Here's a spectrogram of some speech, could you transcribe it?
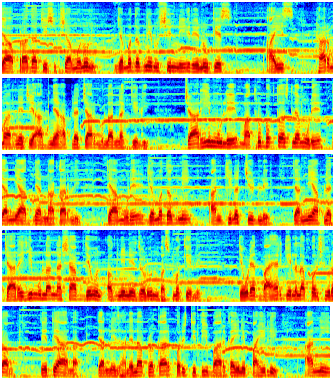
त्या अपराधाची शिक्षा म्हणून जमदग्नी ऋषींनी रेणुकेस आईस ठार मारण्याची आज्ञा आपल्या चार मुलांना केली. चारही मुले मातृभक्त असल्यामुळे त्यांनी आज्ञा नाकारली. त्यामुळे जमदग्नी आणखीनच चिडले. त्यांनी आपल्या चारही मुलांना शाप देऊन अग्नीने जळून भस्म केले. तेवढ्यात बाहेर गेलेला परशुराम तेथे आला. त्यांनी झालेला प्रकार परिस्थिती बारकाईने पाहिली आणि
